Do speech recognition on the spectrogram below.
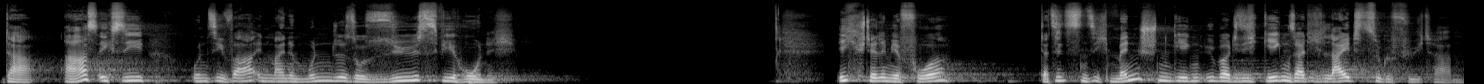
Da aß ich sie und sie war in meinem Munde so süß wie Honig. Ich stelle mir vor, da sitzen sich Menschen gegenüber, die sich gegenseitig Leid zugefügt haben.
